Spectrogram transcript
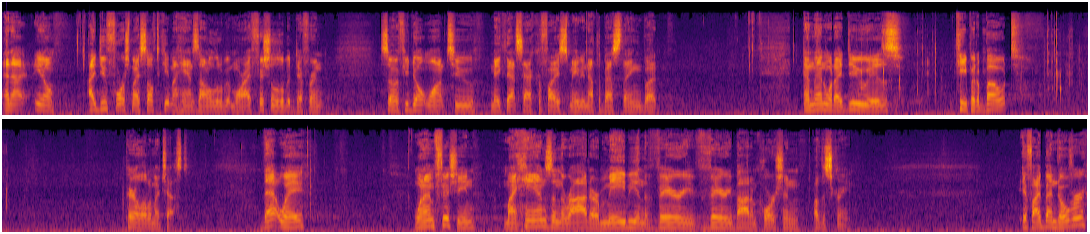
and I, you know, I do force myself to keep my hands down a little bit more. I fish a little bit different, so if you don't want to make that sacrifice, maybe not the best thing, but. And then what I do is keep it about parallel to my chest. That way, when I'm fishing, my hands and the rod are maybe in the very, very bottom portion of the screen. If I bend over,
